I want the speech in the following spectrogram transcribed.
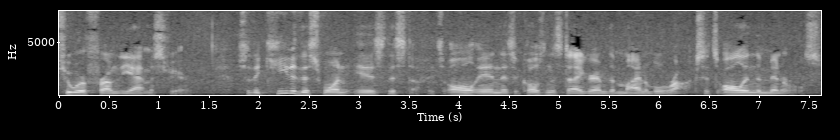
to or from the atmosphere. So the key to this one is this stuff. It's all in, as it calls in this diagram, the mineable rocks. It's all in the minerals.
